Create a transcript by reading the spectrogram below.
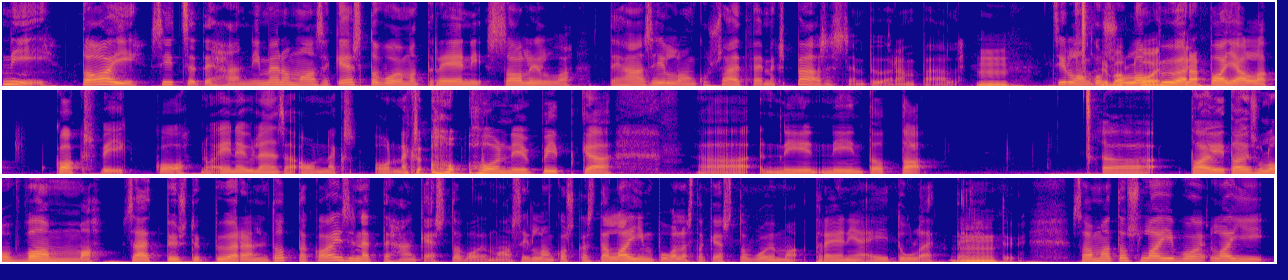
Niin, tai sitten se tehdään nimenomaan se kestovoimatreeni salilla, tehdään silloin, kun sä et viimeksi pääse sen pyörän päälle. Mm. Silloin, kun Hyvä sulla on pointti. pyörä pajalla kaksi viikkoa, no ei ne yleensä onneksi, onneksi ole niin pitkää, ää, niin, niin tota, ää, tai, tai sulla on vamma, sä et pysty pyörällä, niin totta kai sinne tehdään kestovoimaa silloin, koska sitä lajin puolesta kestovoimatreeniä ei tule tehtyä. Mm. Sama tuossa laji,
